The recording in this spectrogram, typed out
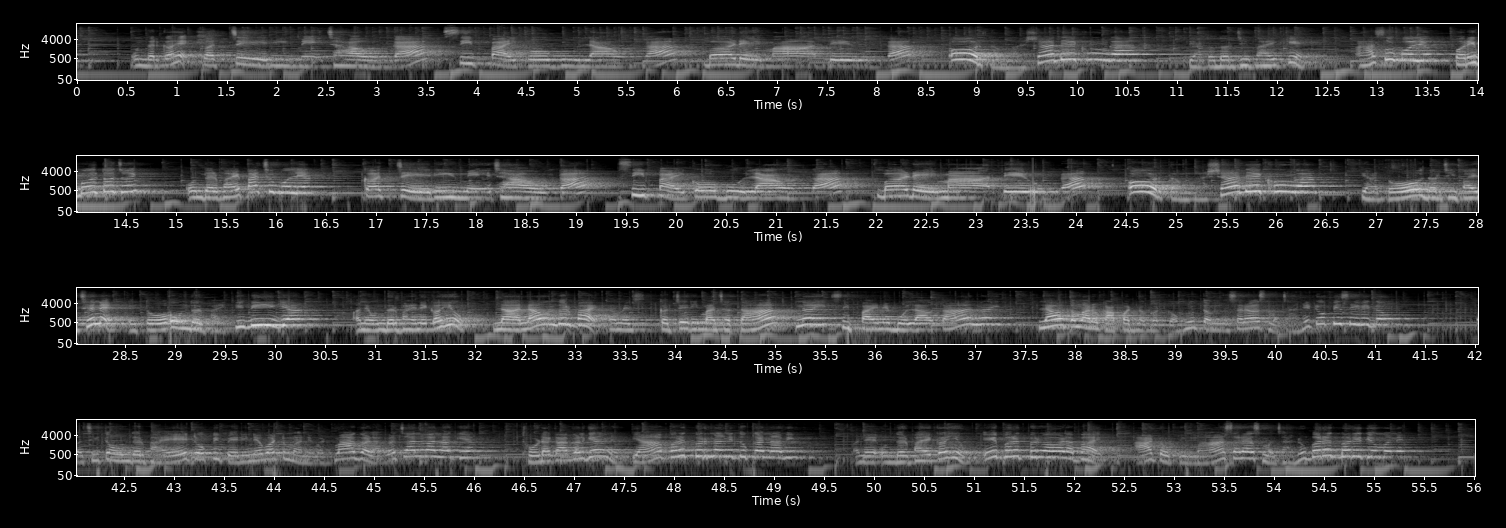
ઉંદર કહે, કચેરી મેં જાઉંગા, સિપાઈ કો બુલાઉંગા, બડે માં દેઉંગા, ઓર તમાશા દેખુંગા. ત્યાં તો દરજીભાઈ કે, આ શું બોલ્યો? ફરી બોલતો જોઈ. ઉંદરભાઈ પાછું બોલ્યા, કચેરી મેં જાઉંગા, સિપાઈ કો બુલાઉંગા, બડે માં દેઉંગા, ઓર તમાશા દેખુંગા. ત્યાં તો દરજીભાઈ છે ને, એ તો ઉંદરભાઈથી બી ગયા. અને ઉંદરભાઈને કહ્યું, ના ના, ઉંદરભાઈ, તમે કચેરીમાં જતા નહીં, સિપાહીને બોલાવતા નહીં. લાવો તમારો કાપડનો કટકો હું તમને સરસ મજાની ટોપી સીવી દઉં. પછી તો ઉંદરભાઈએ ટોપી પહેરીને વટમાં ને વટમાં આગળ આગળ ચાલવા લાગ્યા. થોડાક આગળ ગયા ને, ત્યાં ભરત ભરનાની દુકાન આવી. અને ઉંદરભાઈ કહ્યું, એ ભરત ભરવાવાળા ભાઈ, આ ટોપીમાં સરસ મજાનું ભરત ભરી દ્યો મને.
